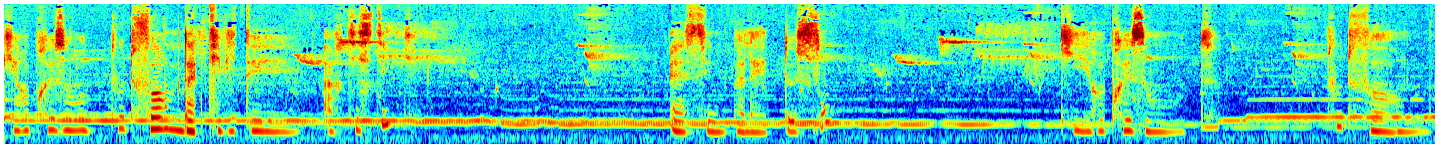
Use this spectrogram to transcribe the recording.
qui représente toute forme d'activité artistique? Est-ce une palette de sons qui représente toute forme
